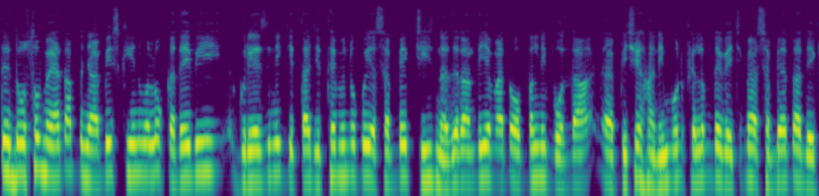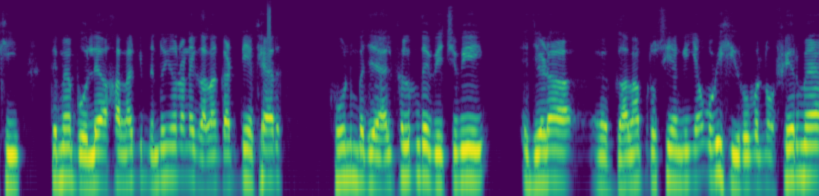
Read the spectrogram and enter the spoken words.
ਤੇ ਦੋਸਤੋ, ਮੈਂ ਤਾਂ ਪੰਜਾਬੀ ਸਕੀਨ ਵੱਲੋਂ ਕਦੇ ਵੀ ਗੁਰੇਜ਼ ਨਹੀਂ ਕੀਤਾ, ਜਿੱਥੇ ਮੈਨੂੰ ਕੋਈ ਅਸਭਿਅਕ ਚੀਜ਼ ਨਜ਼ਰ ਆਉਂਦੀ ਹੈ, ਮੈਂ ਤਾਂ ਓਪਨਲੀ ਬੋਲਦਾ ਪਿੱਛੇ ਹਨੀਮੂਨ ਫਿਲਮ ਦੇ ਵਿੱਚ ਮੈਂ ਅਸਭਿਅਤਾ ਦੇਖੀ ਤੇ ਮੈਂ ਬੋਲਿਆ, ਹਾਲਾਂਕਿ ਮੈਨੂੰ ਹੀ ਉਹਨਾਂ ਨੇ ਗਾਲਾਂ ਕੱਢਦੀਆਂ ਖੈਰ, ਹੁਣ ਮਜੈਲ ਫਿਲਮ ਦੇ ਵਿੱਚ ਵੀ ਜਿਹੜਾ ਗਾਲਾਂ ਪਰੋਸੀਆਂ ਗਈਆਂ, ਉਹ ਵੀ ਹੀਰੋ ਵੱਲੋਂ, ਫਿਰ ਮੈਂ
